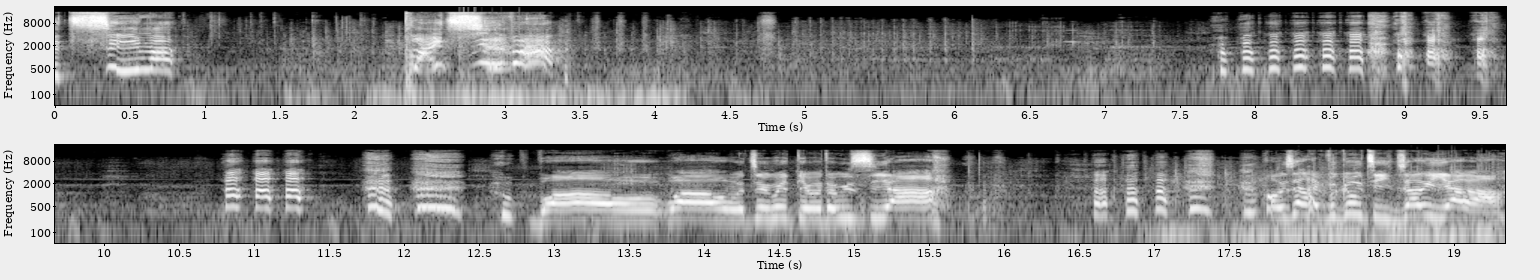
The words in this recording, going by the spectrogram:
白痴吗？白痴吗？哈哈哈哈哈哈！哈哈哈！哇哦哇哦，我真会丢东西啊！哈哈哈，好像还不够紧张一样啊。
